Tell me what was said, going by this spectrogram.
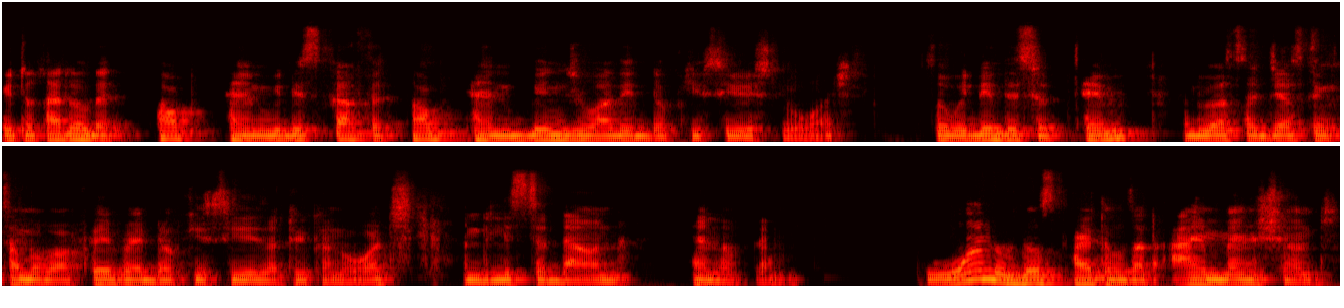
it was titled the top 10. We discussed the top 10 binge-worthy docu-series to watch. So we did this with Tim, and we were suggesting some of our favorite docu-series that you can watch, and we listed down 10 of them. One of those titles that I mentioned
